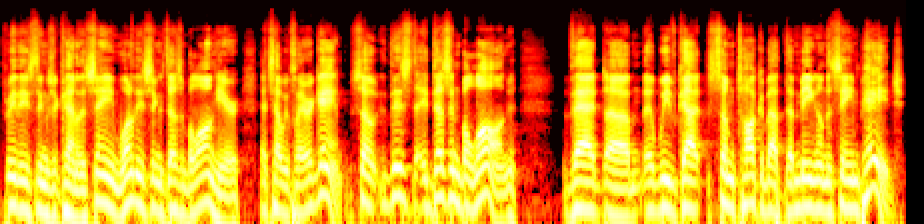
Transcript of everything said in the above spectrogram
Three of these things are kind of the same. One of these things doesn't belong here. That's how we play our game. So this it doesn't belong that, um, that we've got some talk about them being on the same page.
